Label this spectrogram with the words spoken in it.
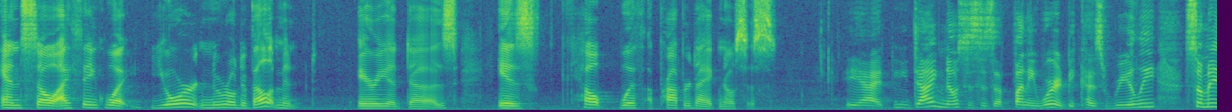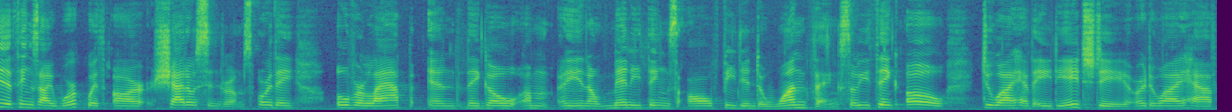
And so I think what your neurodevelopment area does is help with a proper diagnosis. Yeah, diagnosis is a funny word because really, so many of the things I work with are shadow syndromes, or they overlap and they go, um, you know, many things all feed into one thing. So you think, oh, do I have ADHD or do I have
